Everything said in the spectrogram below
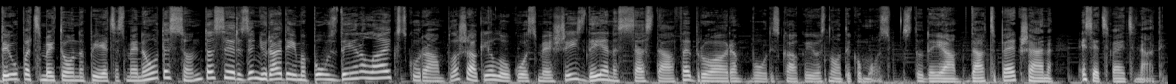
12,5 minūtes, un tas ir ziņu raidījuma pusdiena laiks, kurām plašāk ielūkosimies šīs dienas 6. februāra būtiskākajos notikumos. Studijā Dāca Pēkšēna, esiet sveicināti!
